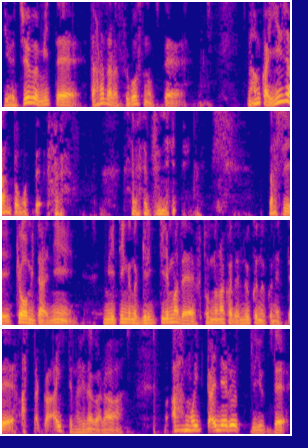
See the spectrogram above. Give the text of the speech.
YouTube 見て、だらだら過ごすのって、なんかいいじゃんと思って。別に。だし、今日みたいに、ミーティングのギリギリまで布団の中でぬくぬく寝て、あったかいってなりながら、あ、もう一回寝るって言って、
